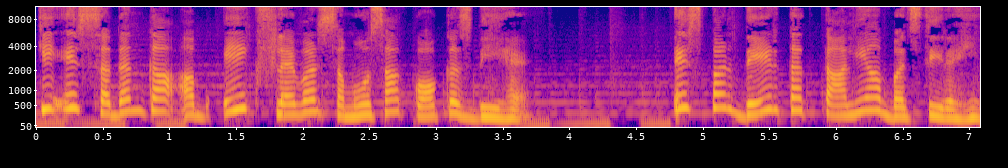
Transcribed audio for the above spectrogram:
कि इस सदन का अब एक फ्लेवर समोसा कॉकस भी है। इस पर देर तक तालियाँ बजती रहीं।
